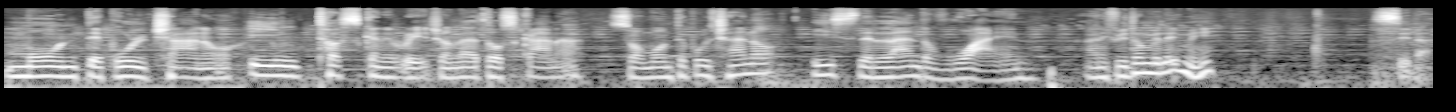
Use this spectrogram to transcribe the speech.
Montepulciano in Tuscany region, La Toscana. So Montepulciano is the land of wine. And if you don't believe me, see that.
